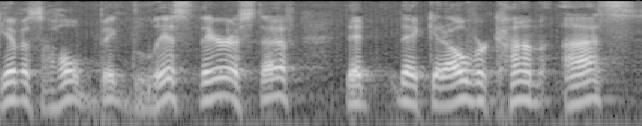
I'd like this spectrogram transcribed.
give us a whole big list there of stuff that, that could overcome us?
